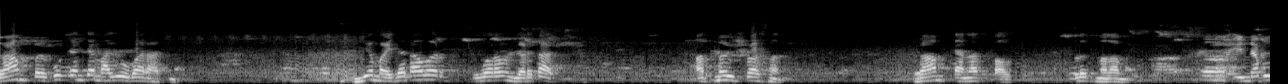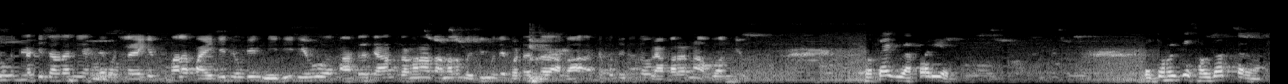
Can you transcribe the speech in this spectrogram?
राम पळपूट त्यांच्या मागे उभा राहत नाही. जे मैदानावर उभं राहून लढतात आत्मविश्वासानं. राम त्यांनाच पावतो एवढंच मला माहिती. इंदापूर दादांनी असं म्हटलं आहे की तुम्हाला पाहिजे तेवढे निधी देऊ मात्र त्या प्रमाणात आम्हाला मशीनमध्ये बटन दाबा अशा पद्धतीचं व्यापाऱ्यांना आव्हान देऊ. स्वतः एक व्यापारी आहेत. त्याच्यामुळे ते सौदाच करणार.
